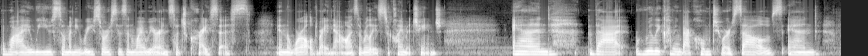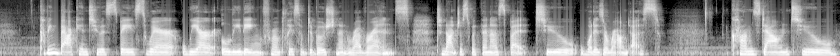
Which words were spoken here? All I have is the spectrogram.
why we use so many resources, and why we are in such crisis in the world right now as it relates to climate change. And that really coming back home to ourselves and coming back into a space where we are leading from a place of devotion and reverence to not just within us, but to what is around us comes down to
